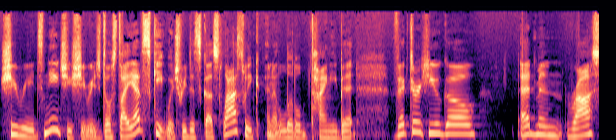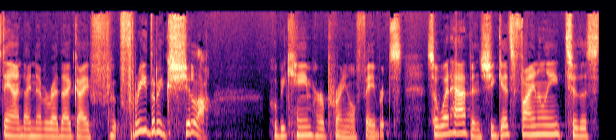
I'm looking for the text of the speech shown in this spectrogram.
she reads Nietzsche, she reads Dostoevsky, which we discussed last week in a little tiny bit. Victor Hugo, Edmond Rostand. I never read that guy. Friedrich Schiller, who became her perennial favorites. So what happens? She gets finally to this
